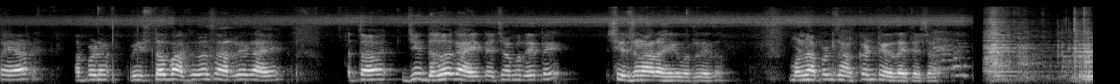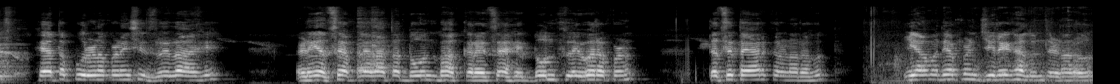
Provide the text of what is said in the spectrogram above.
तयार. आपण विस्तव बाजूला सारलेलं आहे. आता जी धग आहे त्याच्यामध्ये ते शिजणार आहे उरलेलं म्हणून आपण झाकण ठेवलं आहे त्याच्यात. हे आता पूर्णपणे शिजलेलं आहे. आणि याचे आपल्याला आता दोन भाग करायचे आहेत. दोन फ्लेवर आपण त्याचे तयार करणार आहोत. यामध्ये आपण जिरे घालून देणार आहोत.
